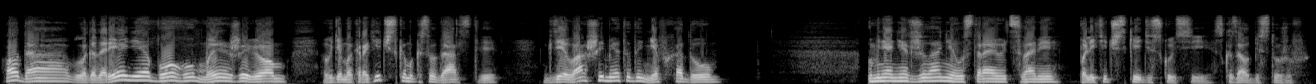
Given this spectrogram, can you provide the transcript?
«О да, благодарение Богу мы живем в демократическом государстве, где ваши методы не в ходу». «У меня нет желания устраивать с вами политические дискуссии», — сказал Бестужев.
